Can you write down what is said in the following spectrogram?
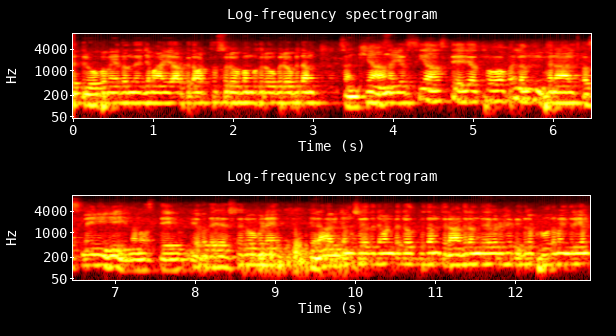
യദ്രൂപമേതം നിജമായ അർപ്പിതമർത്ഥസ്വരൂപം ബഹുരൂപരൂപിതം സംഖ്യാനയസ്യാസ്തേ യഥോപലംഭനാൽ തസ്മൈ നമസ്തേ വ്യപദേശരൂപിണെ ജരാവിജം ശ്വേതജമണ്ഡജോദ്ഭിതം ചരാചരം ദേവർഷി പിതൃഭൂതമൈന്ദ്രിയം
